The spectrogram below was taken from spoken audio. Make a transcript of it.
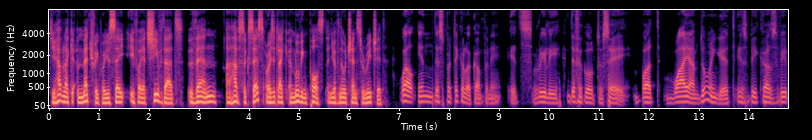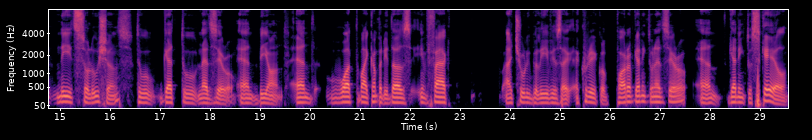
do you have like a metric where you say if i achieve that then i'll have success or is it like a moving post and you have no chance to reach it well, in this particular company, it's really difficult to say. But why I'm doing it is because we need solutions to get to net zero and beyond. And what my company does, in fact, I truly believe is a, a critical part of getting to net zero and getting to scale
